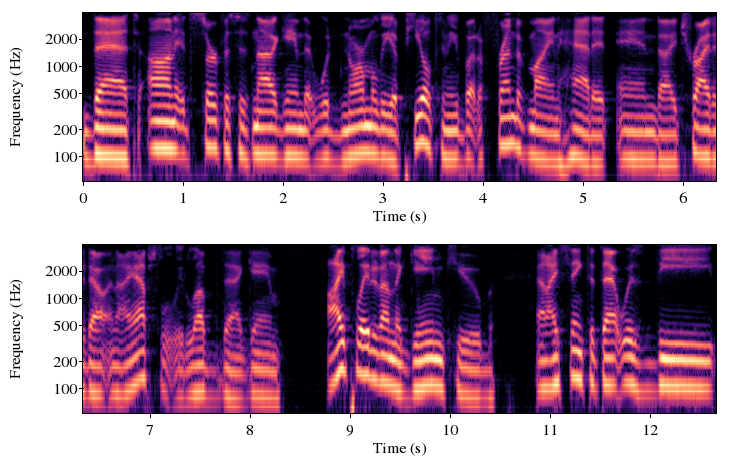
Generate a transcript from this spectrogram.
that on its surface is not a game that would normally appeal to me, but a friend of mine had it and I tried it out and I absolutely loved that game. I played it on the GameCube and I think that that was the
